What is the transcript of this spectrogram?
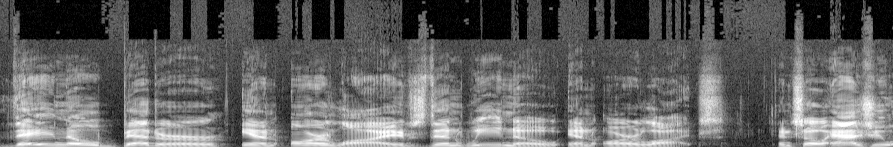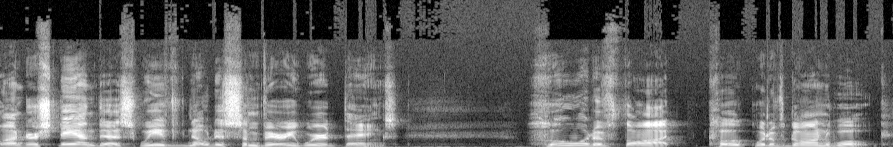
they know better in our lives than we know in our lives. And so, as you understand this, we've noticed some very weird things. Who would have thought Coke would have gone woke.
